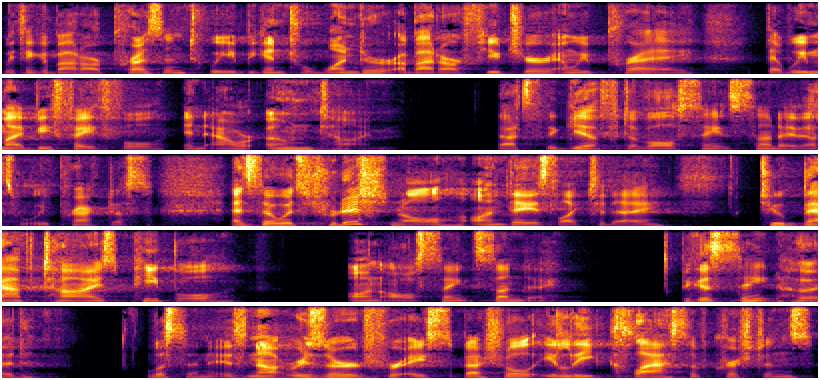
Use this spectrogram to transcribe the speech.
We think about our present. We begin to wonder about our future, and we pray that we might be faithful in our own time. That's the gift of All Saints Sunday. That's what we practice. And so it's traditional on days like today to baptize people on All Saints Sunday. Because sainthood, listen, is not reserved for a special elite class of Christians,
